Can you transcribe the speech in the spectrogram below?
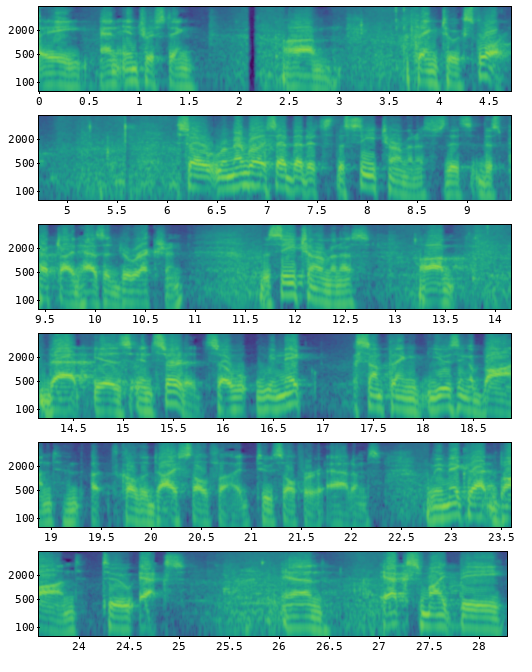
a, an interesting um, thing to explore. So remember I said that it's the C terminus. This, this peptide has a direction. The C terminus um, that is inserted. So we make something using a bond, uh, it's called a disulfide, two sulfur atoms. We make that bond to X. And X might be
